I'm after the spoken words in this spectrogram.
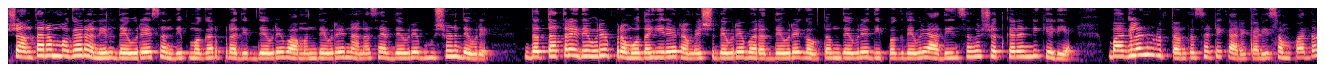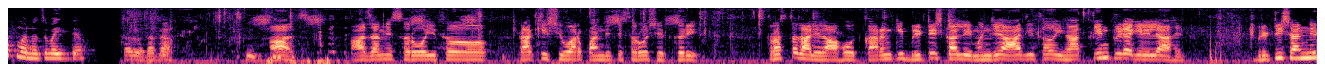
शांताराम मगर अनिल देवरे संदीप मगर प्रदीप देवरे वामन देवरे नानासाहेब देवरे भूषण देवरे दत्तात्रय देवरे प्रमोद अहिरे रमेश देवरे भरत देवरे गौतम देवरे दीपक देवरे आदींसह शेतकऱ्यांनी केली आहे. बागलाण वृत्तांतासाठी कार्यकारी संपादक मनोज वैद्य. दादा. आज आज आम्ही सर्व इथं राखी शिवार पांदेचे सर्व शेतकरी त्रस्त झालेलो आहोत. कारण की ब्रिटिश काली म्हणजे आज इथं ह्या तीन पिढ्या गेलेल्या आहेत. ब्रिटिशांनी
